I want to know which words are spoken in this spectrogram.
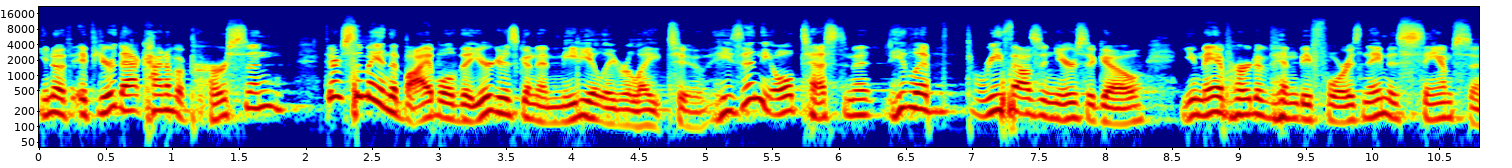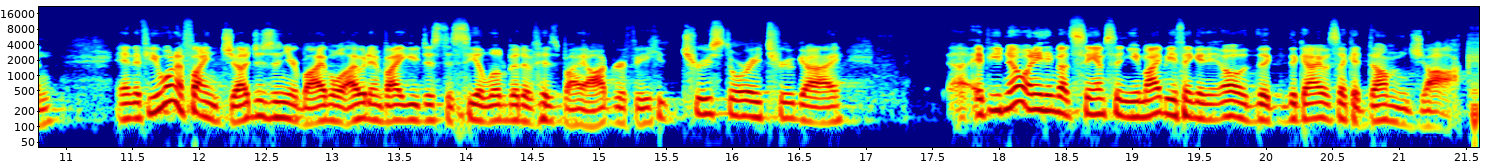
You know, if, if you're that kind of a person, there's somebody in the Bible that you're just going to immediately relate to. He's in the Old Testament. He lived 3,000 years ago. You may have heard of him before. His name is Samson. And if you want to find judges in your Bible, I would invite you just to see a little bit of his biography. True story, true guy. Uh, if you know anything about Samson, you might be thinking, oh, the, the guy was like a dumb jock.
